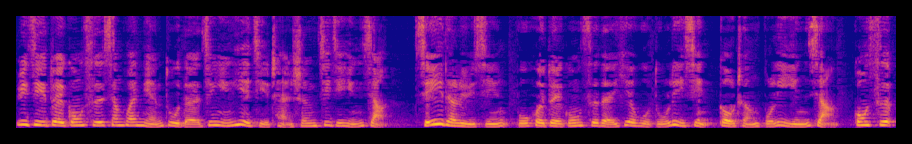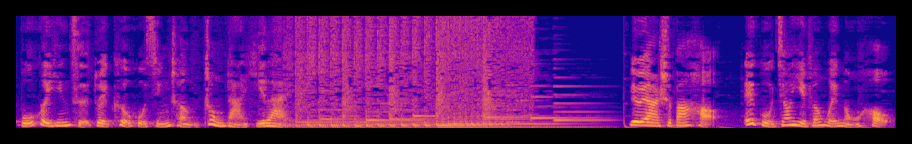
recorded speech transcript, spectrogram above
预计对公司相关年度的经营业绩产生积极影响。协议的履行不会对公司的业务独立性构成不利影响，公司不会因此对客户形成重大依赖。六月二十八号。A 股交易氛围浓厚，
